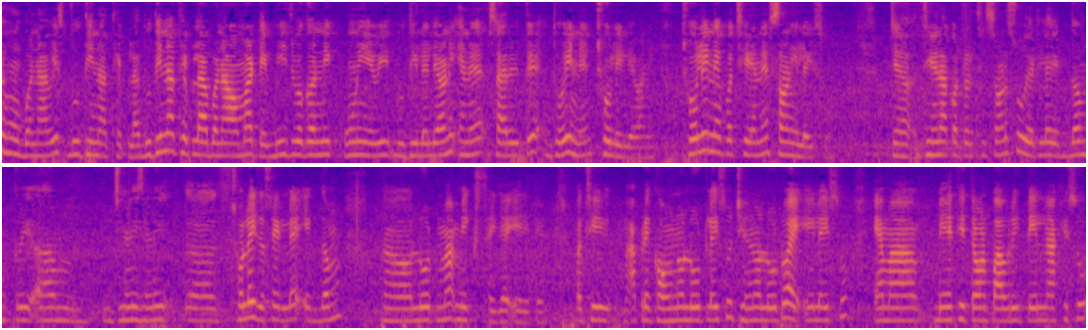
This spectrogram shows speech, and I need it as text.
હું બનાવીશ દૂધીના થેપલા. દૂધીના થેપલા બનાવવા માટે બીજ વગરની કૂણી એવી દૂધી લઈ લેવાની, એને સારી રીતે ધોઈને છોલી લેવાની. છોલીને પછી એને સણી લઈશું. ઝીણા કટરથી સણશું એટલે એકદમ આમ ઝીણી ઝીણી છોલાઈ જશે એટલે એકદમ લોટમાં મિક્સ થઈ જાય એ રીતે. પછી આપણે ઘઉંનો લોટ લઈશું, ઝીણો લોટ હોય એ લઈશું. એમાં બેથી ત્રણ પાવરી તેલ નાખીશું,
